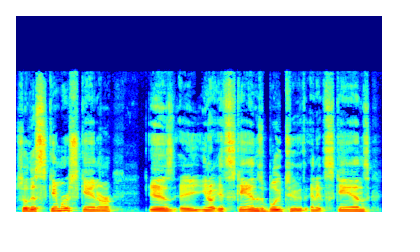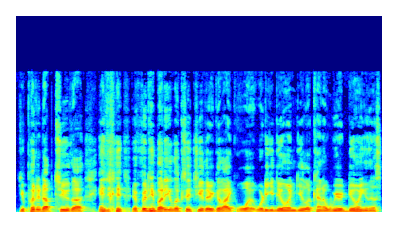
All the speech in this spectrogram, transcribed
So this skimmer scanner is a you know it scans bluetooth and it scans you put it up to the and if anybody looks at you they're like what what are you doing? You look kind of weird doing this.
